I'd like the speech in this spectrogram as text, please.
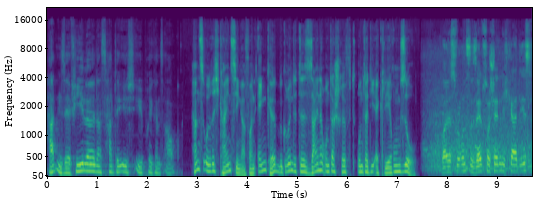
hatten sehr viele, das hatte ich übrigens auch. Hans-Ulrich Keinzinger von Enke begründete seine Unterschrift unter die Erklärung so. Weil es für uns eine Selbstverständlichkeit ist,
